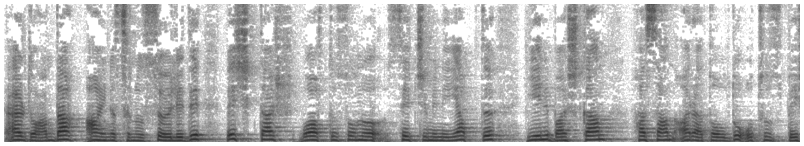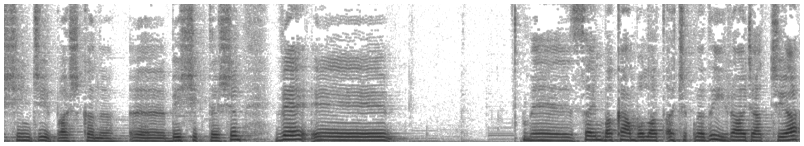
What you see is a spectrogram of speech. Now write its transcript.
Erdoğan da aynısını söyledi. Beşiktaş bu hafta sonu seçimini yaptı. Yeni başkan Hasan Arat oldu 35. başkanı e, Beşiktaş'ın ve e, e, Sayın Bakan Bolat açıkladı ihracatçıya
